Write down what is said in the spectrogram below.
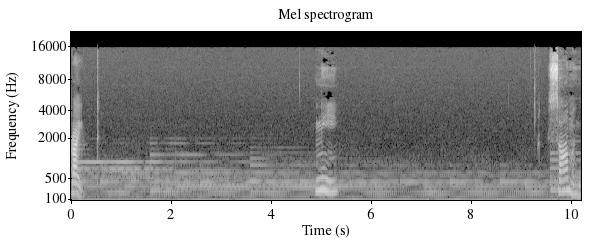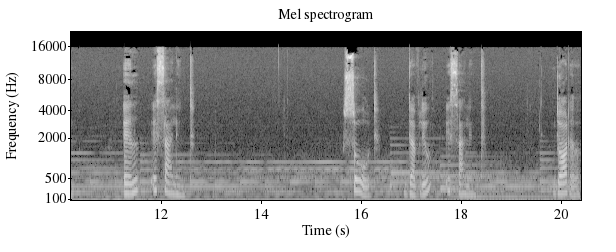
Write. Knee. Salmon. L is silent. Sword. W is silent. Daughter.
